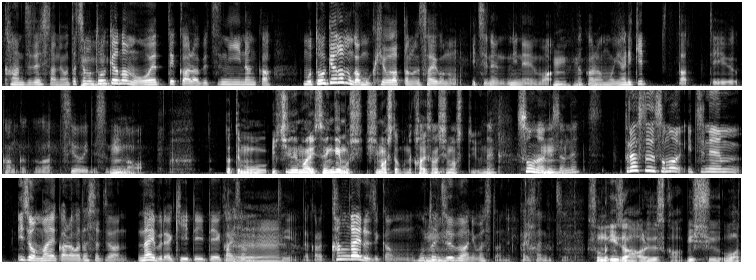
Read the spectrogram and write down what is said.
感じでしたね。私も東京ドームを終えてから別になんか、もう東京ドームが目標だったので最後の1年2年は、だからもうやりきったっていう感覚が強いですね、うん。今は。だってもう1年前に宣言もししましたもんね。解散しますっていうね。そうなんですよね、プラスその1年以上前から私たちは内部では聞いていて解散っていう。だから考える時間も本当に十分ありましたね、解散について。そのいざあれですか？ビッシュ終わっ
